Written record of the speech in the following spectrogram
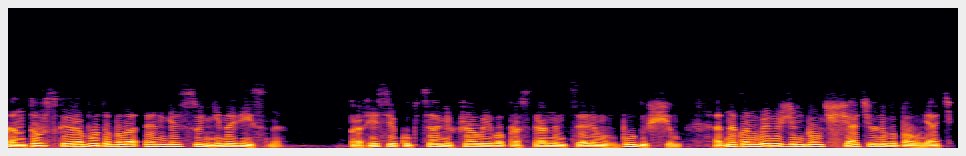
Конторская работа была Энгельсу ненавистна. Профессия купца мешала его пространным целям в будущем, однако он вынужден был тщательно выполнять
